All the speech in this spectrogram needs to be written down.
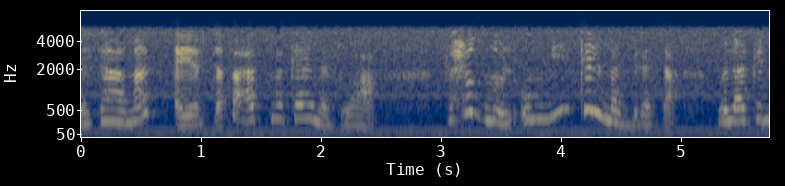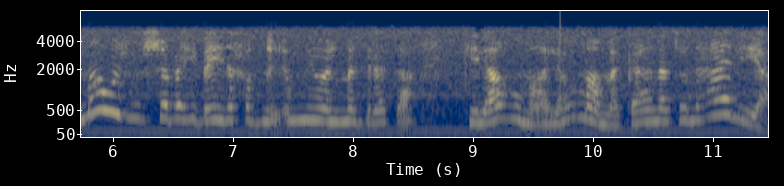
تسامت أي ارتفعت مكانتها. فحضن الأم كالمدرسة ولكن ما وجه الشبه بين حضن الأم والمدرسة؟ كلاهما لهما مكانة عالية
